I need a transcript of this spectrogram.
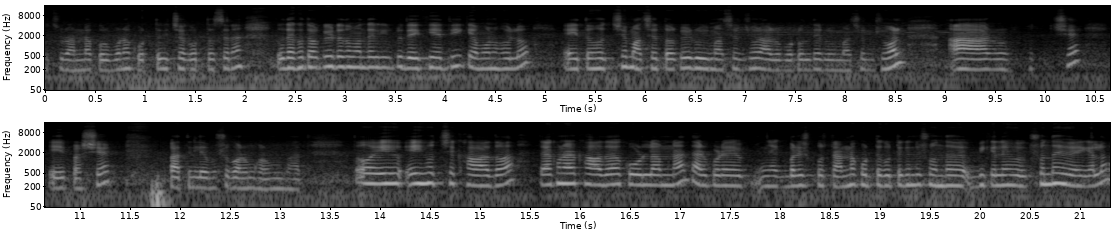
কিছু রান্না করব না, করতেও ইচ্ছা করতেছে না। তো দেখো তরকারিটা তোমাদেরকে একটু দেখিয়ে দিই কেমন হলো। এই তো হচ্ছে মাছের তরকারি, রুই মাছের ঝোল, আলু পটল দিয়ে রুই মাছের ঝোল, আর হচ্ছে এই পাশে পাতিলে বসে গরম গরম ভাত। তো এই এই হচ্ছে খাওয়া দাওয়া তো এখন আর খাওয়া দাওয়া করলাম না। তারপরে একবারে রান্না করতে করতে কিন্তু সন্ধ্যা বিকেলে সন্ধ্যায় হয়ে গেল।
